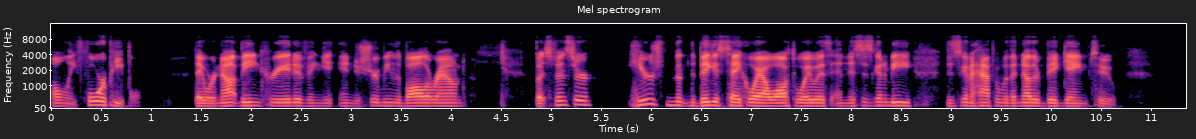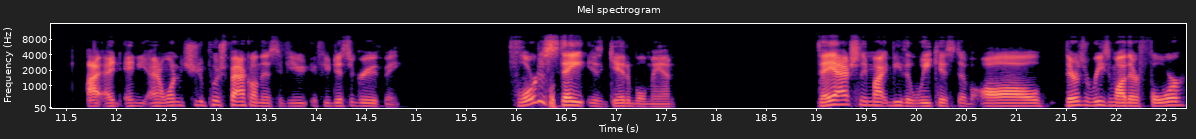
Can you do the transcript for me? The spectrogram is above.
Only four people. They were not being creative in distributing the ball around. But Spencer, here's the biggest takeaway I walked away with, and this is going to be this is going to happen with another big game too. I, I and I wanted you to push back on this if you if you disagree with me. Florida State is gettable, man. They actually might be the weakest of all. There's a reason why they're four.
